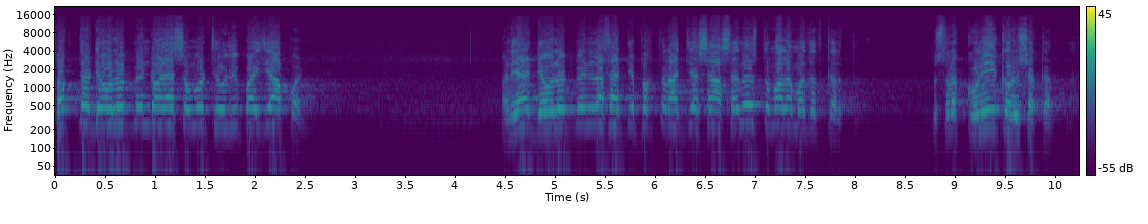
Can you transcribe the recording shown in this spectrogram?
फक्त डेव्हलपमेंट डोळ्यासमोर ठेवली पाहिजे आपण. आणि या डेव्हलपमेंटला साठी फक्त राज्य शासनच तुम्हाला मदत करतं. दुसरं कोणीही करू शकत नाही.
